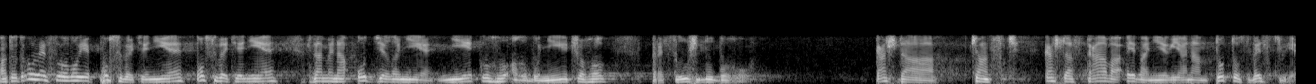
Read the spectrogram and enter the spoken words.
A to druhé slovo je posvetenie. Posvetenie znamená oddelenie niekoho alebo niečoho pre službu Bohu. Každá časť, každá stráva Evanielia nám toto zvestuje.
